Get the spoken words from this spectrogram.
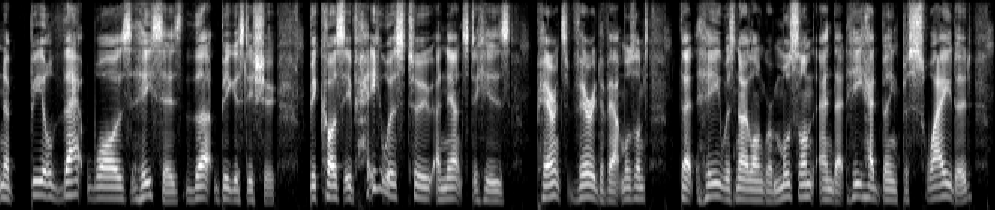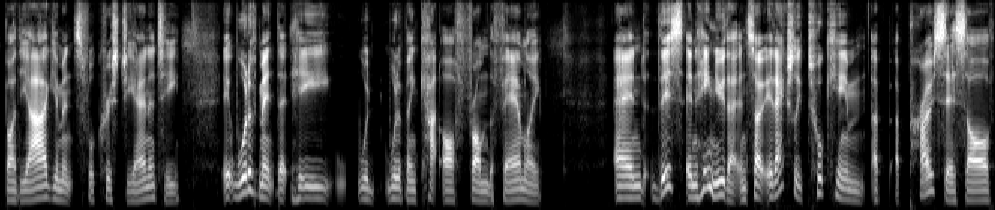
Nabeel, that was, he says, the biggest issue. Because if he was to announce to his parents, very devout Muslims, that he was no longer a Muslim and that he had been persuaded by the arguments for Christianity, it would have meant that he would would have been cut off from the family. And this, and he knew that, and so it actually took him a, a process of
